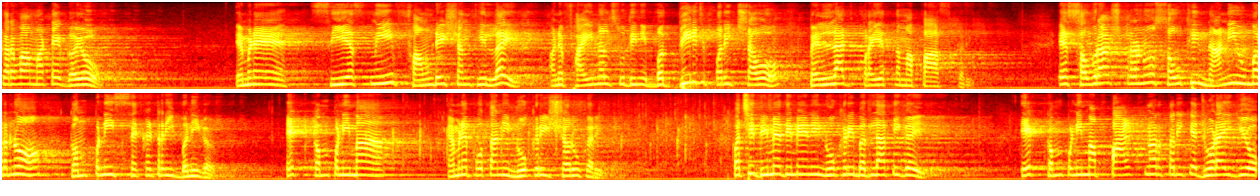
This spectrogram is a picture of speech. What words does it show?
કરવા માટે ગયો. એમણે સીએસની ફાઉન્ડેશનથી લઈ અને ફાઇનલ સુધીની બધી જ પરીક્ષાઓ પહેલાં જ પ્રયત્નમાં પાસ કરી. એ સૌરાષ્ટ્રનો સૌથી નાની ઉંમરનો કંપની સેક્રેટરી બની ગયો. એક કંપનીમાં એમણે પોતાની નોકરી શરૂ કરી. પછી ધીમે ધીમે એની નોકરી બદલાતી ગઈ. એક કંપનીમાં પાર્ટનર તરીકે જોડાઈ ગયો.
